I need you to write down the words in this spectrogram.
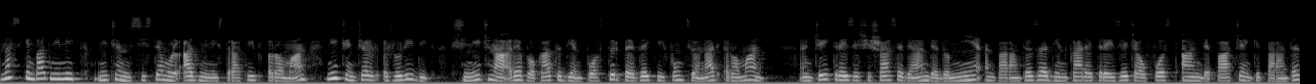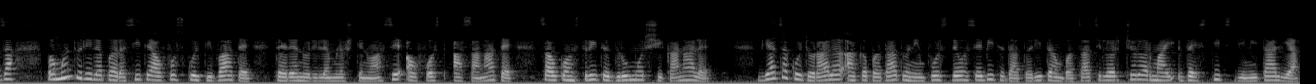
N-a schimbat nimic, nici în sistemul administrativ roman, nici în cel juridic și nici n-a revocat din posturi pe vechii funcționari romani. În cei 36 de ani de domnie, în paranteză, din care 30 au fost ani de pace, închid paranteza, pământurile părăsite au fost cultivate, terenurile mlăștinoase au fost asanate, s-au construit drumuri și canale. Viața culturală a căpătat un impuls deosebit datorită învățaților celor mai vestiți din Italia,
